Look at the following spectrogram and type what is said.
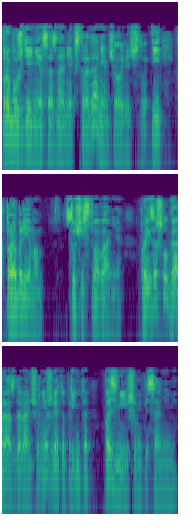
пробуждение сознания к страданиям человечества и к проблемам существования произошло гораздо раньше, нежели это принято позднейшими писаниями.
